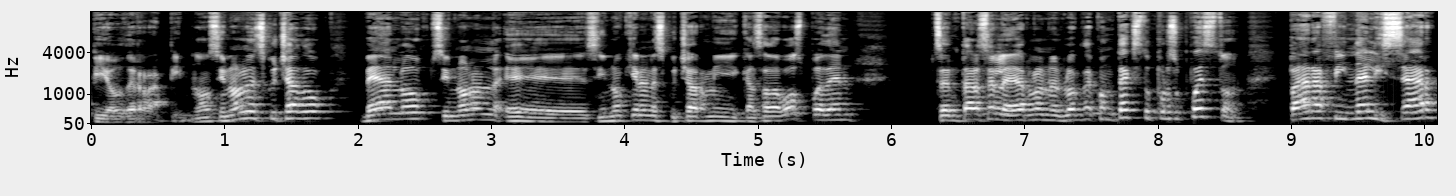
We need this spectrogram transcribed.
IPO de Rappi, ¿no? Si no lo han escuchado, véanlo. Si no, eh, si no quieren escuchar mi cansada voz, pueden sentarse a leerlo en el blog de contexto, por supuesto. Para finalizar,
